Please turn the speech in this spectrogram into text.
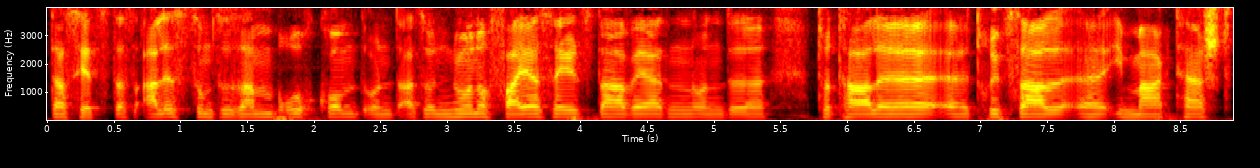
dass jetzt das alles zum Zusammenbruch kommt und also nur noch Fire Sales da werden und äh, totale äh, Trübsal äh, im Markt herrscht.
